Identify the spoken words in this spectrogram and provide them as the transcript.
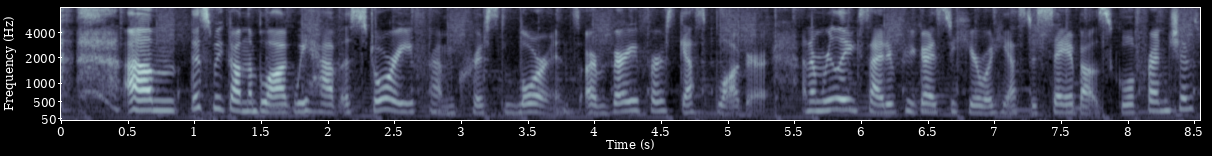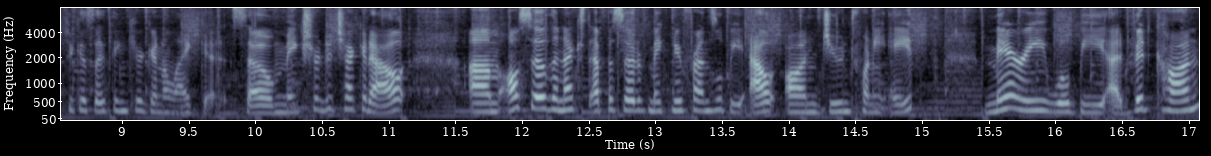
um, this week on the blog, we have a story from Chris Lawrence, our very first guest blogger, and I'm really excited for you guys to hear what he has to say about school friendships because I think you're gonna like it. So make sure to check it out. Um, also, the next episode of Make New Friends will be out on June 28th. Mary will be at VidCon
